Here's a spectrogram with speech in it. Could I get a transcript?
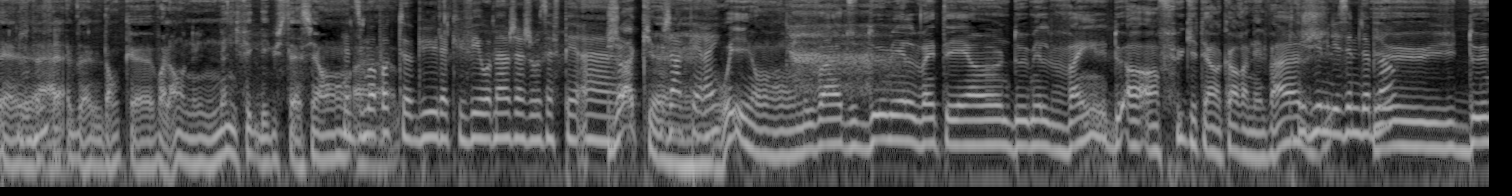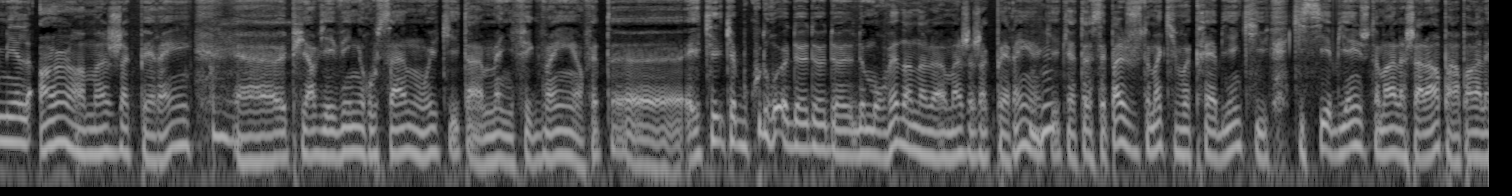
euh, euh, donc euh, voilà, on a une magnifique dégustation. Dis-moi euh, pas que tu as bu la cuvée hommage à Joseph Perrin. Jacques. Jacques Perrin. Oui, on est ouvert du 2021-2020 de- en, en fût qui était encore en élevage. Des vieux millésimes de blanc? Il y a eu 2001 en hommage Jacques Perrin. Euh, et puis en vieille vigne Roussanne, oui, qui est un magnifique vin, en fait, euh, et qui, qui a beaucoup de, de, de, de, de Mourvèdre dans l'hommage à Jacques Perrin, hein, qui, qui est un cépage justement qui va très bien, qui, qui sied bien justement à la chaleur par rapport à la,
